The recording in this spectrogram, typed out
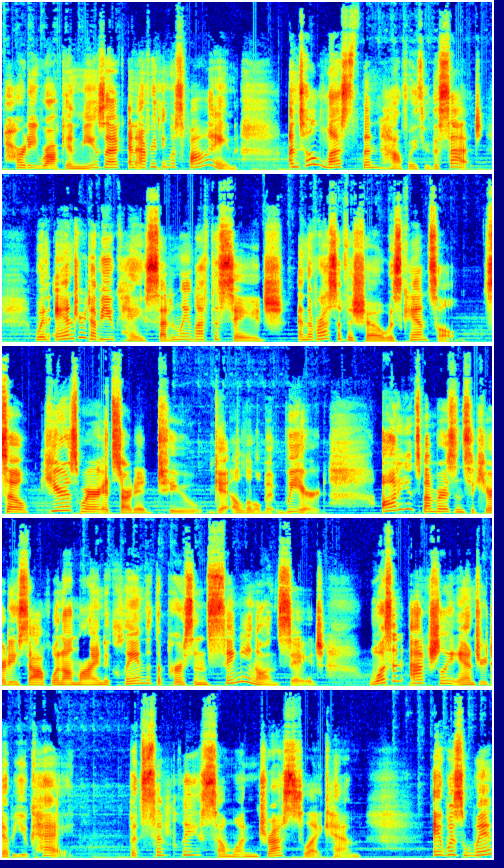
party rockin' music, and everything was fine. Until less than halfway through the set, when Andrew WK suddenly left the stage and the rest of the show was canceled. So here's where it started to get a little bit weird. Audience members and security staff went online to claim that the person singing on stage wasn't actually Andrew WK, but simply someone dressed like him. It was when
